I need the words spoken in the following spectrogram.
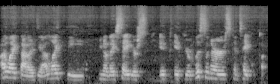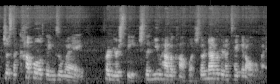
I like that idea. I like the, you know, they say your if if your listeners can take just a couple of things away from your speech, then you have accomplished. They're never going to take it all away,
